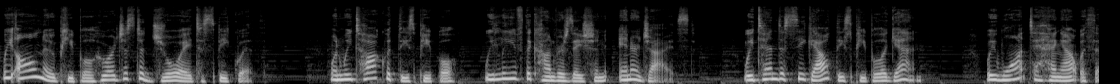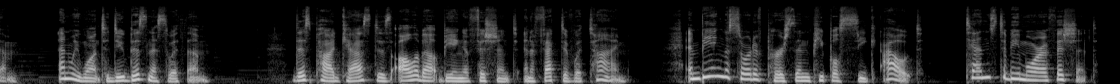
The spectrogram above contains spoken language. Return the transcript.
We all know people who are just a joy to speak with. When we talk with these people, we leave the conversation energized. We tend to seek out these people again. We want to hang out with them, and we want to do business with them. This podcast is all about being efficient and effective with time. And being the sort of person people seek out tends to be more efficient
